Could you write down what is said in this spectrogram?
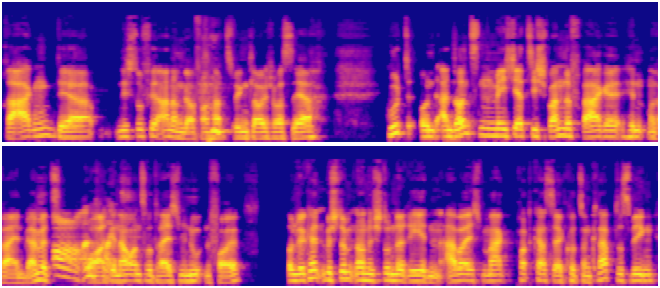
fragen, der nicht so viel Ahnung davon hat. Deswegen glaube ich, was sehr Gut, und ansonsten nehme ich jetzt die spannende Frage hinten rein. Wir haben jetzt oh, oh, genau unsere 30 Minuten voll. Und wir könnten bestimmt noch eine Stunde reden, aber ich mag Podcasts ja kurz und knapp. Deswegen,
